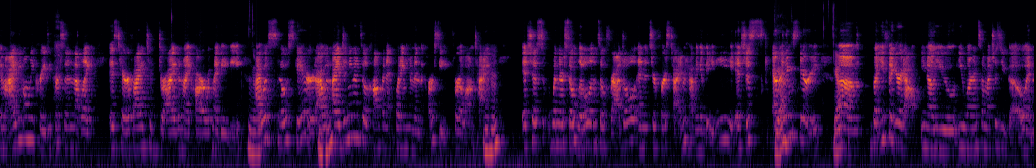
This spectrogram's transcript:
am I the only crazy person that like is terrified to drive in my car with my baby. No. I was so scared. Mm-hmm. I was I didn't even feel confident putting him in the car seat for a long time. time. Mm-hmm. It's just when they're so little and so fragile, and it's your first time having a baby. It's just everything's yeah. scary. Yeah. Um, but you figure it out. You know, you you learn so much as you go, and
